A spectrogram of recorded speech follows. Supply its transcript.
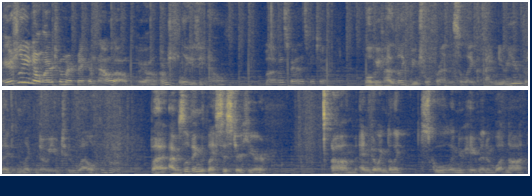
I usually don't wear too much makeup now though. Yeah, I'm just lazy now. But That's fair, that's me too. Well, we've had like mutual friends, so like I knew you, but I didn't like know you too well. But I was living with my sister here, um, and going to like school in New Haven and whatnot.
